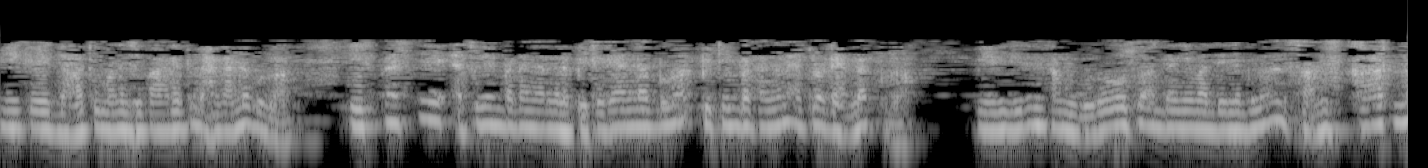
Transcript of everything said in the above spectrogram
මේකේ ධාතු මනසිකාරයට බහගන්න පුළුවන්. ඊට පස්සේ ඇතුලෙන් පටන් අරගෙන පිටට යන්න පුළුවන්. පිටින් පටන් ගන්න ඇතුලට යන්න පුළුවන්. මේ විදිහට සම්ගුරුසු අධ්‍යයනයක් දෙන්න පුළුවන්. සංස්කාරන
